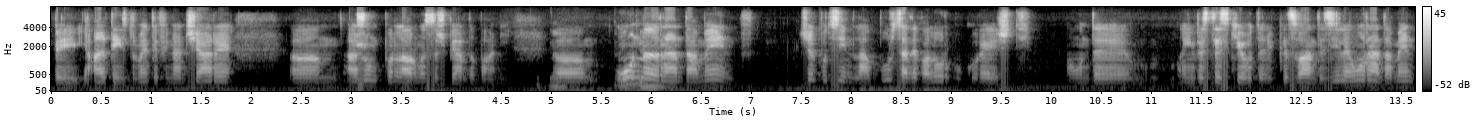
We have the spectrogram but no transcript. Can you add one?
pe alte instrumente financiare ajung până la urmă să-și piardă banii. Da. Un okay. randament, cel puțin la Bursa de Valori București, unde investesc eu de câțiva ani de zile, un randament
